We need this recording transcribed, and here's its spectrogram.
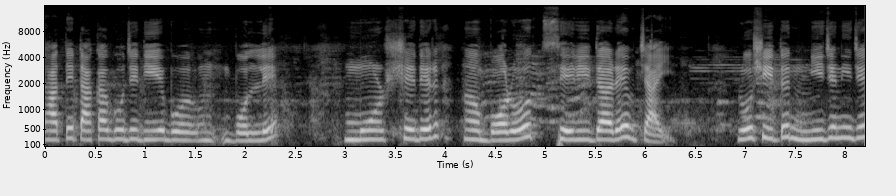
হাতে টাকা গোজে দিয়ে বললে, মোর্শেদের বড় সেরিডারে চাই। রশিদ নিজে নিজে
